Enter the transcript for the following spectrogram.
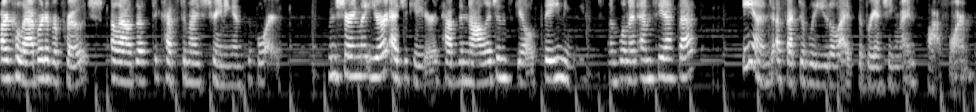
Our collaborative approach allows us to customize training and support, ensuring that your educators have the knowledge and skills they need to implement MTSS and effectively utilize the Branching Minds platform.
